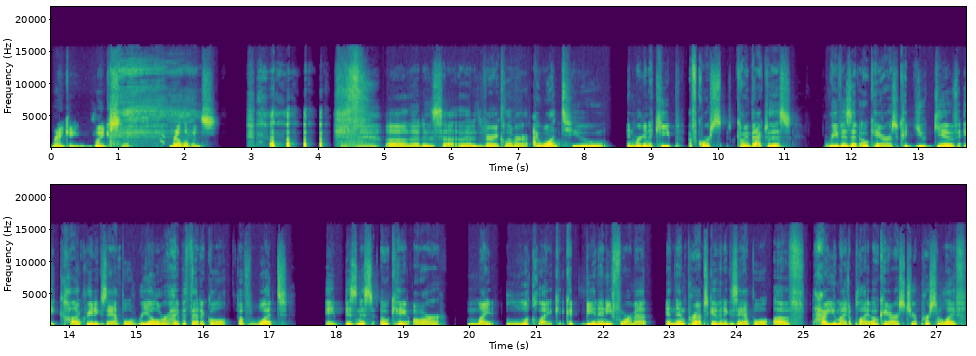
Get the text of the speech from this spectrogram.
ranking links of relevance. oh, that is uh, that is very clever. I want to, and we're going to keep, of course, coming back to this revisit OKRs, could you give a concrete example, real or hypothetical, of what a business OKR might look like? It could be in any format. And then perhaps give an example of how you might apply OKRs to your personal life.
